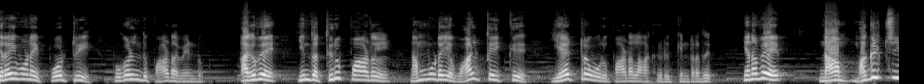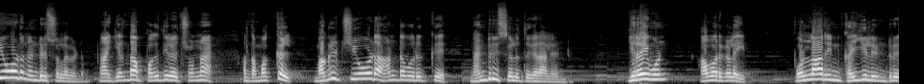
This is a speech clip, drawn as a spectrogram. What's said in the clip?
இறைவனை போற்றி புகழ்ந்து பாட வேண்டும். ஆகவே இந்த திருப்பாடல் நம்முடைய வாழ்க்கைக்கு ஏற்ற ஒரு பாடலாக இருக்கின்றது. எனவே நாம் மகிழ்ச்சியோடு நன்றி சொல்ல வேண்டும். நான் இரண்டாம் பகுதியில் சொன்ன அந்த மக்கள் மகிழ்ச்சியோடு ஆண்டவருக்கு நன்றி செலுத்துகிறார்கள் என்று. இறைவன் அவர்களை பொல்லாரின் கையில் நின்று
